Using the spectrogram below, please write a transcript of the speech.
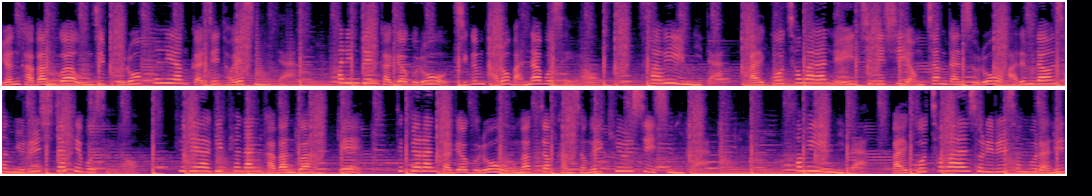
면 가방과 운지표로 편리함까지 더했습니다. 할인된 가격으로 지금 바로 만나보세요. 4위입니다. 맑고 청아한 HDC 영창 단소로 아름다운 선율을 시작해보세요. 휴대하기 편한 가방과 함께 특별한 가격으로 음악적 감성을 키울 수 있습니다. 3위입니다. 맑고 청아한 소리를 선물하는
